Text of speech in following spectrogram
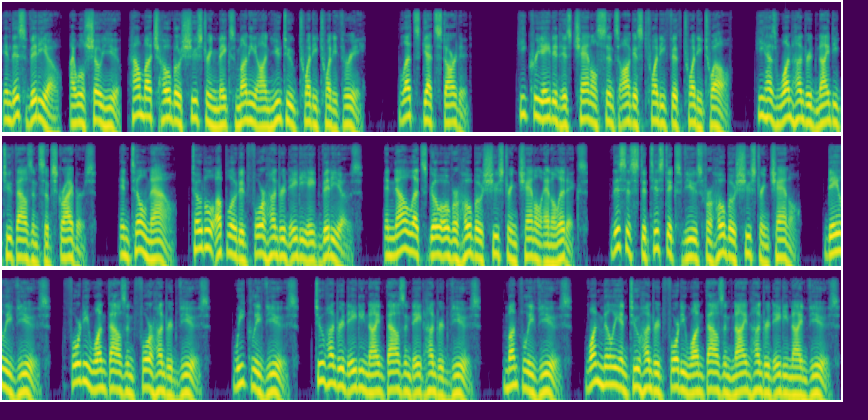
In this video, I will show you how much Hobo Shoestring makes money on YouTube 2023. Let's get started. He created his channel since August 25, 2012. He has 192,000 subscribers. Until now, total uploaded 488 videos. And now let's go over Hobo Shoestring channel analytics. This is statistics views for Hobo Shoestring channel. Daily views, 41,400 views. Weekly views, 289,800 views. Monthly views, 1,241,989 views.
